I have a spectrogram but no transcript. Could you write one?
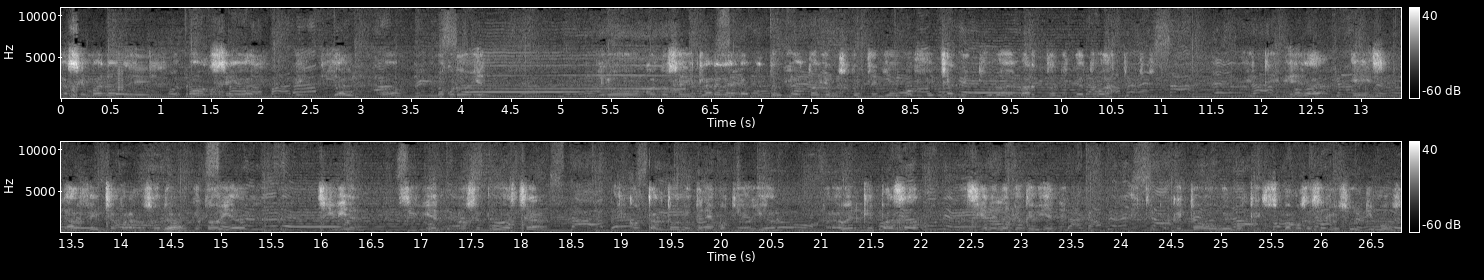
la semana del 11 al 20 y algo, ¿no? No me acuerdo bien. Pero cuando se declara el aislamiento obligatorio, nosotros teníamos fecha el 21 de marzo en el Teatro Astor. Este, era, es la fecha para nosotros, porque todavía, si bien, si bien no se pudo hacer, el contacto lo tenemos todavía para ver qué pasa recién el año que viene. Porque esto vemos que vamos a ser los últimos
